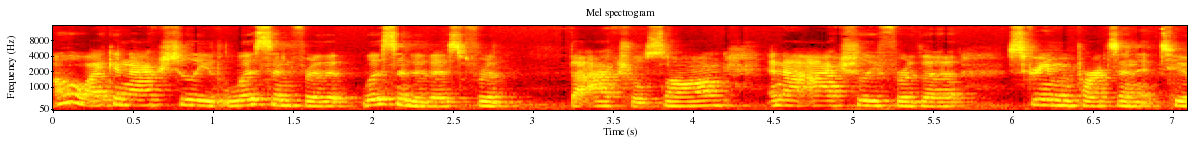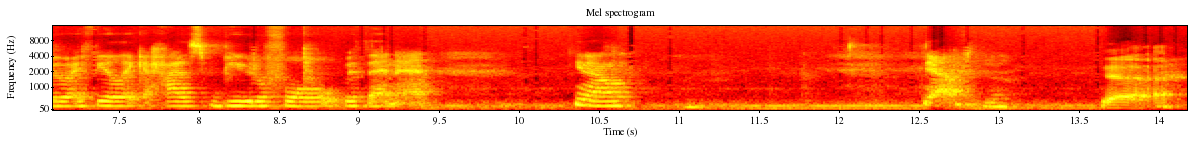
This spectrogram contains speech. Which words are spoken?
oh i can actually listen for the listen to this for the actual song and not actually for the screaming parts in it too i feel like it has beautiful within it you know? Yeah. Yeah.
